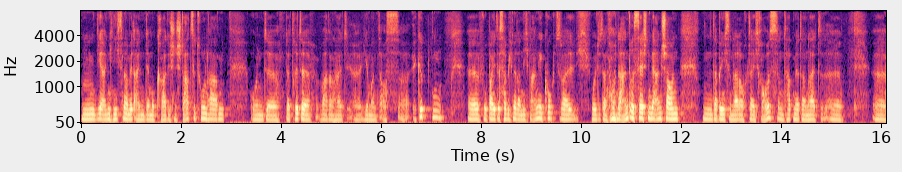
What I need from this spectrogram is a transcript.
die eigentlich nichts mehr mit einem demokratischen Staat zu tun haben. Und äh, der dritte war dann halt äh, jemand aus äh, Ägypten, Äh, wobei, das habe ich mir dann nicht mehr angeguckt, weil ich wollte dann noch eine andere Session mir anschauen. Und da bin ich dann halt auch gleich raus und habe mir dann halt äh, äh,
